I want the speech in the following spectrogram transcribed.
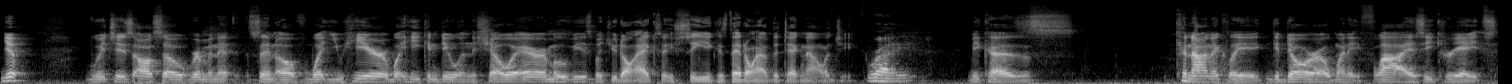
Yep. Which is also reminiscent of what you hear, what he can do in the Showa era movies, but you don't actually see because they don't have the technology. Right. Because canonically, Ghidorah, when it flies, he creates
